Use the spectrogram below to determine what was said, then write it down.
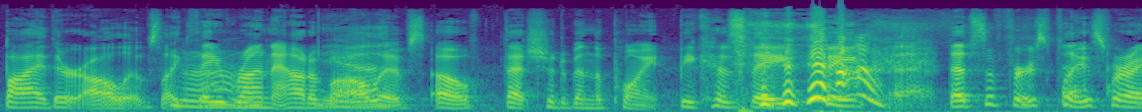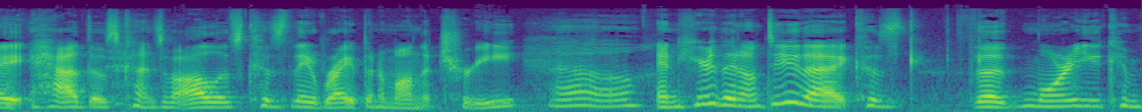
buy their olives. Like they run out of Yeah. olives. Oh, that should have been the point because they, they that's the first place where I had those kinds of olives because they ripen them on the tree. oh. And here they don't do that because the more you can,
